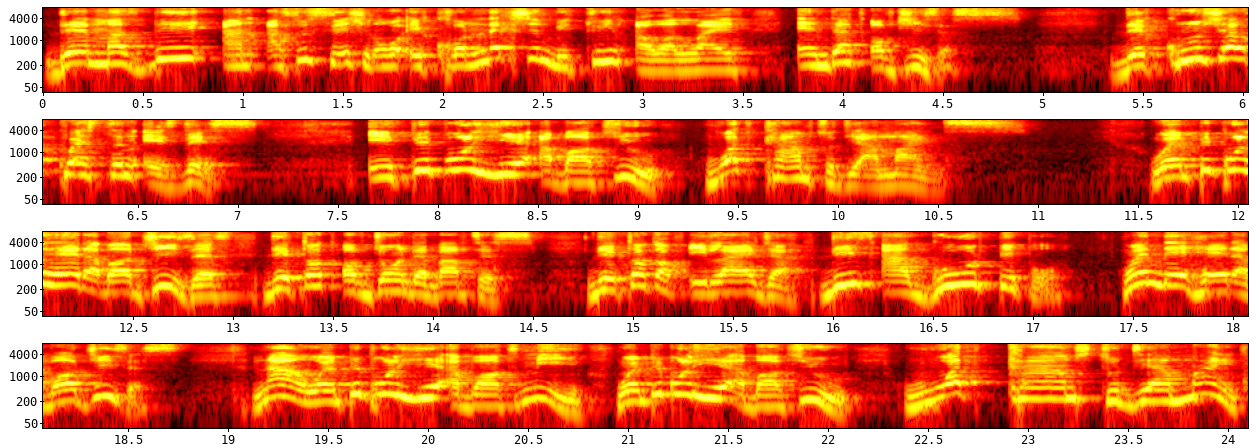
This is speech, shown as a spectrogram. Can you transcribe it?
There must be an association or a connection between our life and that of Jesus. The crucial question is this if people hear about you, what comes to their minds? When people heard about Jesus, they thought of John the Baptist, they thought of Elijah. These are good people when they heard about Jesus. Now, when people hear about me, when people hear about you, what comes to their mind?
